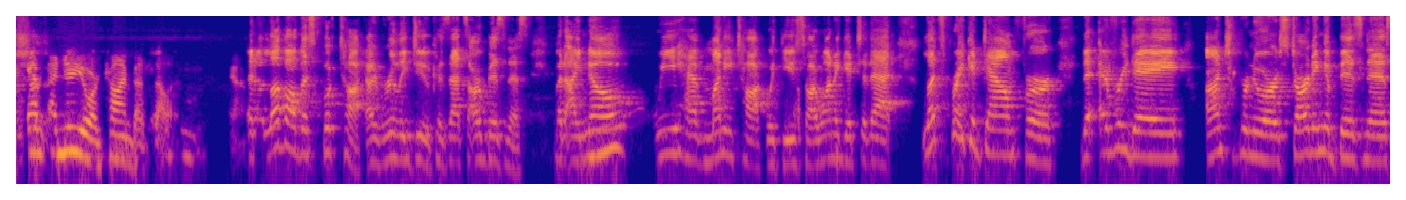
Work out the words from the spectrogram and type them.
sure. a New York Times bestseller. Mm-hmm. And I love all this book talk. I really do because that's our business. But I mm-hmm. know we have money talk with you, so I want to get to that. Let's break it down for the everyday entrepreneur starting a business.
